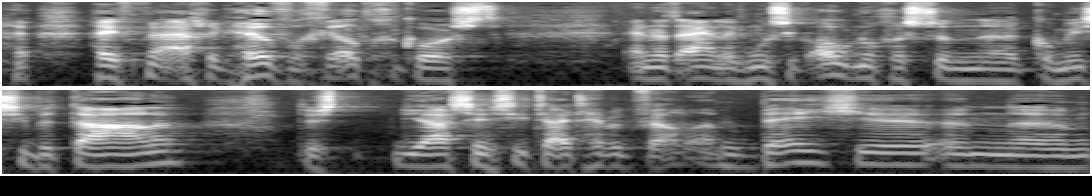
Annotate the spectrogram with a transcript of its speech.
heeft me eigenlijk heel veel geld gekost. En uiteindelijk moest ik ook nog eens een uh, commissie betalen. Dus ja, sinds die tijd heb ik wel een beetje een. Uh,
